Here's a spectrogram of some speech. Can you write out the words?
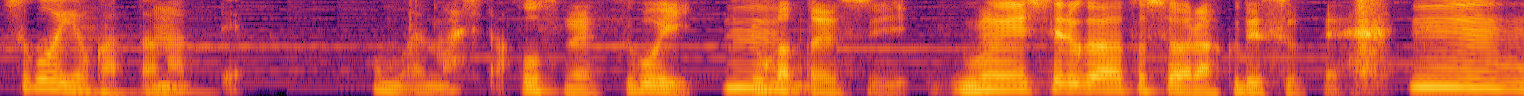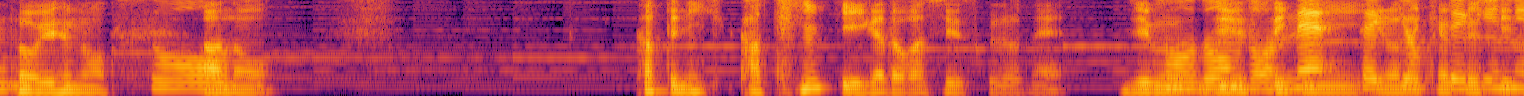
すごい良かったなって思いました。そうですね。すごいうん良かったですし、運営してる側としては楽ですよね。うん、そういうの。そうあの、勝手に、勝手にって言い方おかしいですけどね。自分、そうどんどんね自律的に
